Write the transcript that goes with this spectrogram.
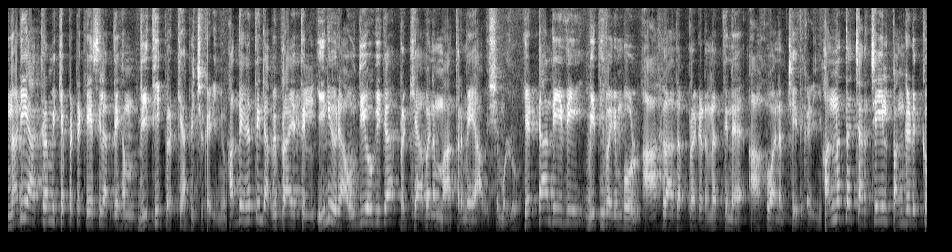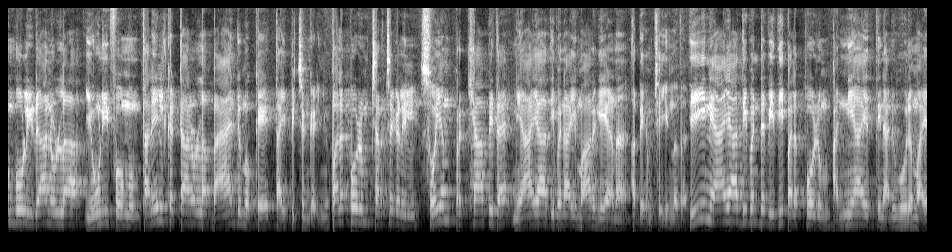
നടി ആക്രമിക്കപ്പെട്ട കേസിൽ അദ്ദേഹം വിധി പ്രഖ്യാപിച്ചു കഴിഞ്ഞു. അദ്ദേഹത്തിന്റെ അഭിപ്രായത്തിൽ ഇനി ഒരു ഔദ്യോഗിക പ്രഖ്യാപനം മാത്രമേ ആവശ്യമുള്ളൂ. എട്ടാം തീയതി വിധി വരുമ്പോൾ ആഹ്ലാദ പ്രകടനത്തിന് ആഹ്വാനം ചെയ്തു കഴിഞ്ഞു. അന്നത്തെ ചർച്ചയിൽ പങ്കെടുക്കുമ്പോൾ ഇടാനുള്ള യൂണിഫോമും തലയിൽ കെട്ടാനുള്ള ബാൻഡും ഒക്കെ തയ്പ്പിച്ചും കഴിഞ്ഞു. പലപ്പോഴും ചർച്ചകളിൽ സ്വയം പ്രഖ്യാപിത ന്യായാധിപനായി മാറുകയാണ് അദ്ദേഹം ചെയ്യുന്നത്. ഈ ന്യായാധിപന്റെ വിധി പലപ്പോഴും അന്യായത്തിന് അനുകൂലമായ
